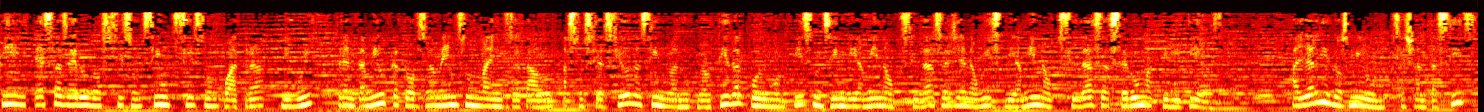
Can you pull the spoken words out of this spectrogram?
I, S02615614, 18, 30.014 menys un menys de tal, Associació de simple nucleotida polimorfisms in diamina oxidasa genowis diamina oxidasa serum activities. Allargui 2001, 66,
